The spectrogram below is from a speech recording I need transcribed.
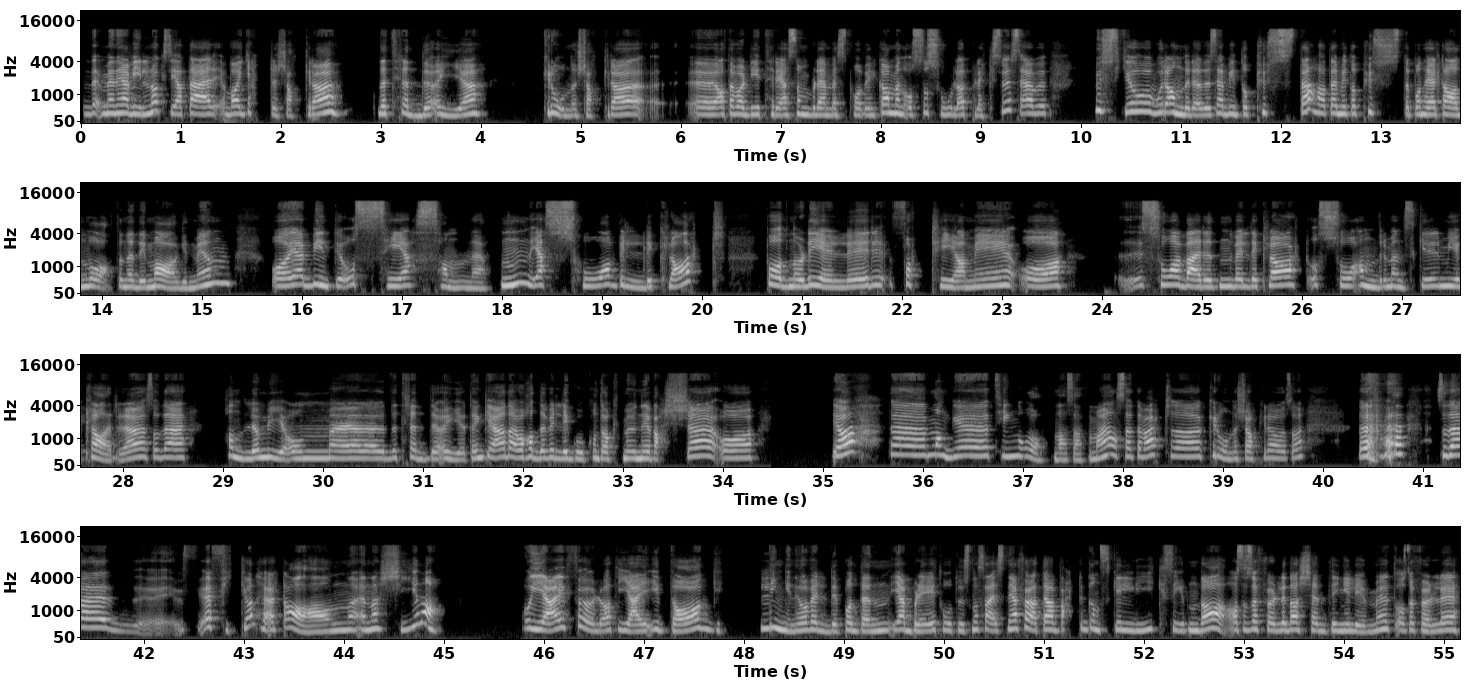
Men jeg vil nok si at det er, var hjertesjakraet, det tredje øyet, kroneschakraet eh, At det var de tre som ble mest påvirka, men også solar plexus. Jeg husker jo hvor annerledes jeg begynte å puste. At jeg begynte å puste på en helt annen måte nedi magen min. Og jeg begynte jo å se sannheten. Jeg så veldig klart, både når det gjelder fortida mi og så verden veldig klart, og så andre mennesker mye klarere. Så det handler jo mye om eh, det tredje øyet, tenker jeg. Det er jo hadde veldig god kontakt med universet. Og ja, det er mange ting åpna seg for meg altså etter hvert. Kronesjakra også. så det Jeg fikk jo en helt annen energi, da. Og jeg føler jo at jeg i dag ligner jo veldig på den jeg ble i 2016. Jeg føler at jeg har vært ganske lik siden da. Altså Selvfølgelig, det har skjedd ting i livet mitt, og selvfølgelig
